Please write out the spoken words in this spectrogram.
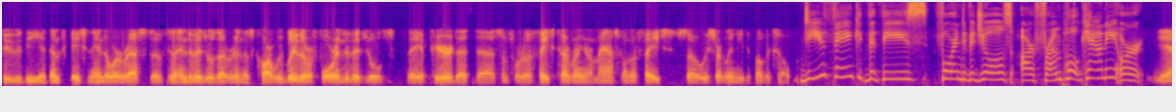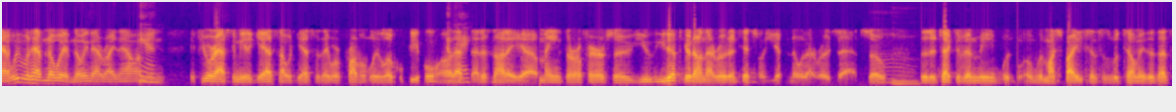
to the identification and/or arrest of the individuals that were in this car. We believe there were four individuals. They appeared at uh, some sort of a face covering or mask on their face. So we certainly need the public's help. Do you think that these four individuals are from Polk County, or? Yeah, we would have no way of knowing that right now. I yeah. mean if you were asking me to guess, I would guess that they were probably local people. Uh, okay. That that is not a uh, main thoroughfare, so you you have to go down that road intentionally. You have to know where that road's at. So mm. the detective in me, would, with my spidey senses, would tell me that that's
